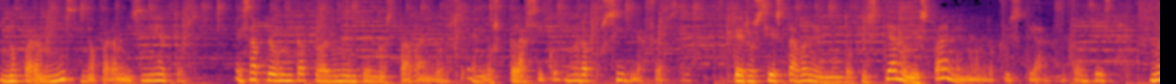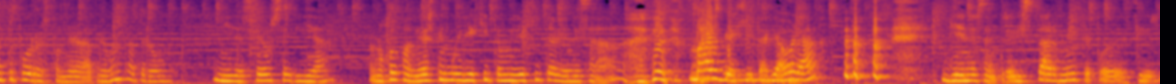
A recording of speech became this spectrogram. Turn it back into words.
no para mí, sino para mis nietos. Esa pregunta probablemente no estaba en los, en los clásicos, no era posible hacérsela pero sí estaba en el mundo cristiano y está en el mundo cristiano. Entonces, no te puedo responder a la pregunta, pero mi deseo sería, a lo mejor cuando ya esté muy viejita, muy viejita, vienes a, más viejita que ahora, vienes a entrevistarme y te puedo decir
